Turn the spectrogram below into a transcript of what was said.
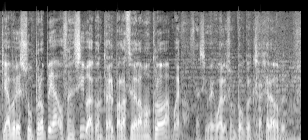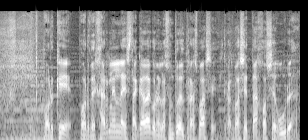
que abre su propia ofensiva contra el Palacio de la Moncloa. Bueno, ofensiva igual es un poco exagerado, pero... ¿Por qué? Por dejarle en la estacada con el asunto del trasvase. El trasvase Tajo Segura.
